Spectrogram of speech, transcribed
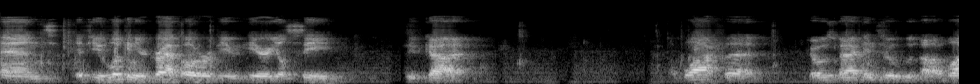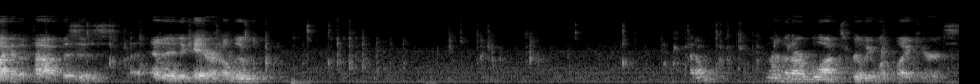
And if you look in your graph overview here, you'll see we've got a block that goes back into a uh, block at the top. This is an indicator of a loop. I don't know that our blocks really look like yours.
